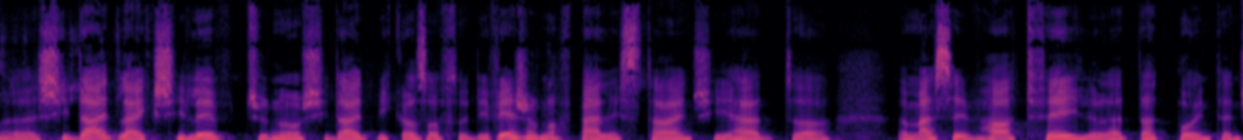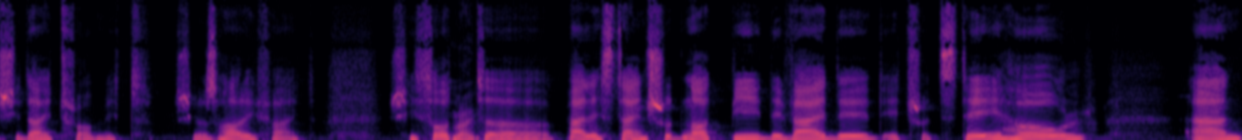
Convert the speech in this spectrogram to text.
Uh, she died like she lived, you know. She died because of the division of Palestine. She had uh, a massive heart failure at that point, and she died from it. She was horrified. She thought right. uh, Palestine should not be divided; it should stay whole, and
